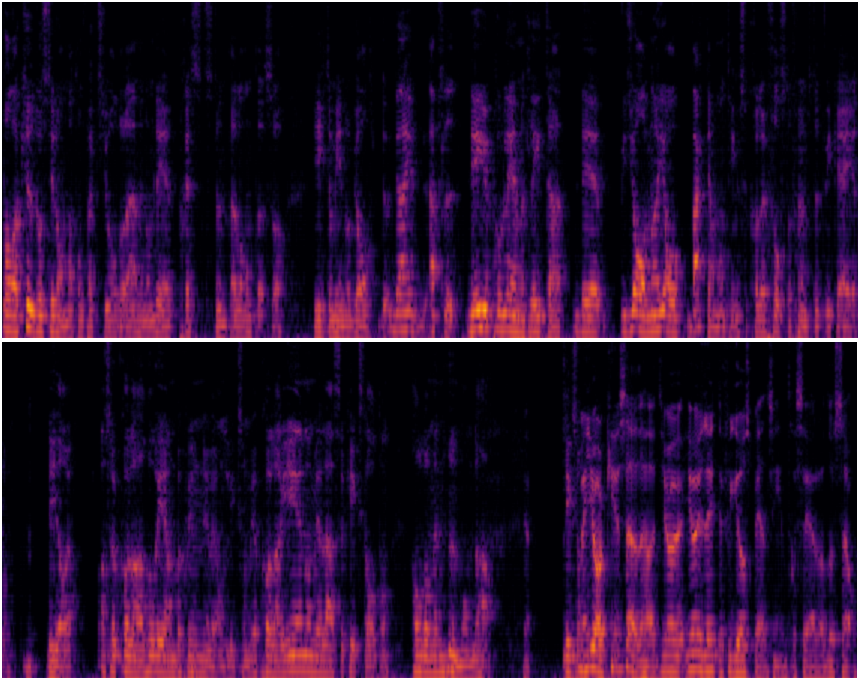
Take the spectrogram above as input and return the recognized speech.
bara kudos till dem att de faktiskt gjorde det. Även om det är präststunt eller inte så gick de in och gav. Det är, absolut. Det är ju problemet lite att det, jag när jag backar någonting så kollar jag först och främst ut vilka är de. Mm. Det gör jag. Alltså kolla hur är ambitionsnivån liksom. Jag kollar igenom, jag läser kickstarten. Har de en hum om det här? Ja. Liksom. Men jag kan ju säga det här att jag, jag är lite figurspelsintresserad och så.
